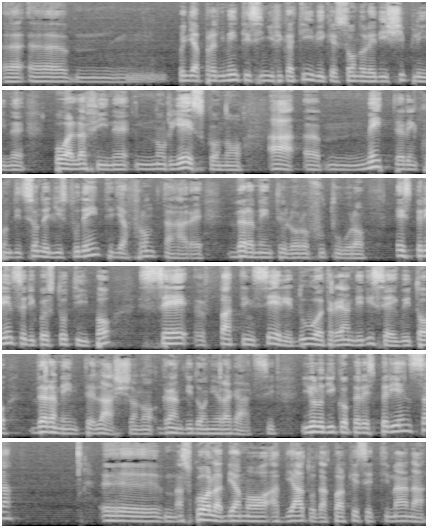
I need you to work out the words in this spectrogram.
eh, ehm, quegli apprendimenti significativi che sono le discipline, poi alla fine non riescono a eh, mettere in condizione gli studenti di affrontare veramente il loro futuro. Esperienze di questo tipo, se fatte in serie due o tre anni di seguito, veramente lasciano grandi doni ai ragazzi. Io lo dico per esperienza, eh, a scuola abbiamo avviato da qualche settimana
